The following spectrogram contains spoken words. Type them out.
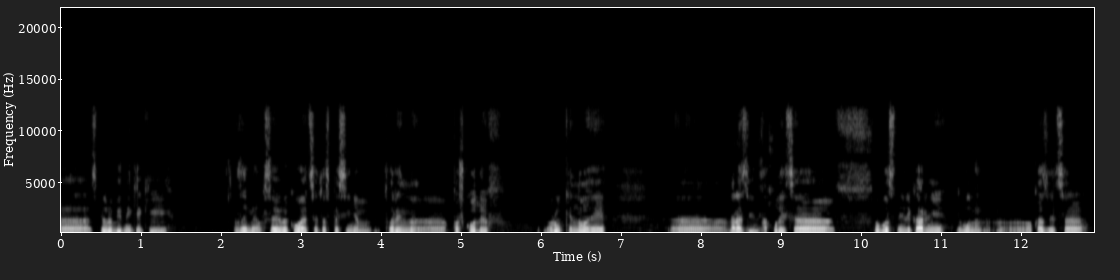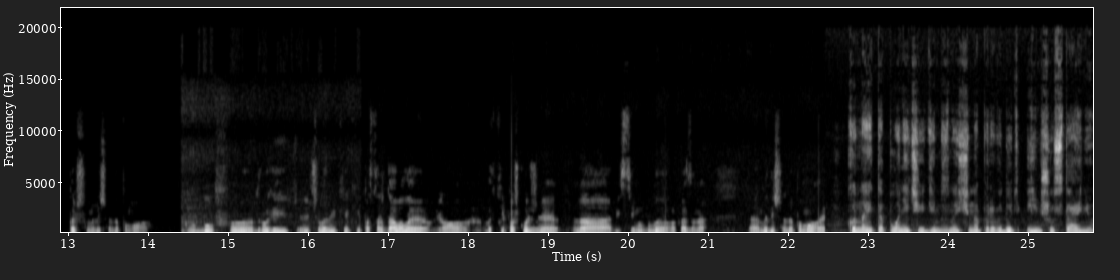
Е, Співробітник, який займався евакуацією та спасінням тварин, е, пошкодив руки, ноги. Наразі він знаходиться в обласній лікарні, йому е, оказується перша медична допомога. Був е, другий чоловік, який постраждав, але в нього легкі пошкодження. На місці йому була оказана е, медична допомога. Коней та поні, чий дім знищено, переведуть іншу стайню.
